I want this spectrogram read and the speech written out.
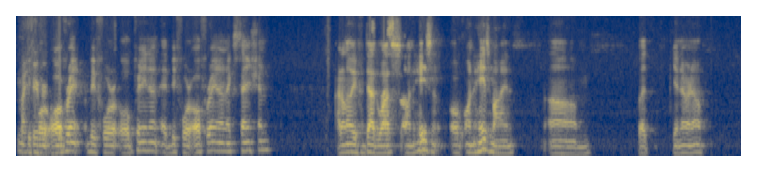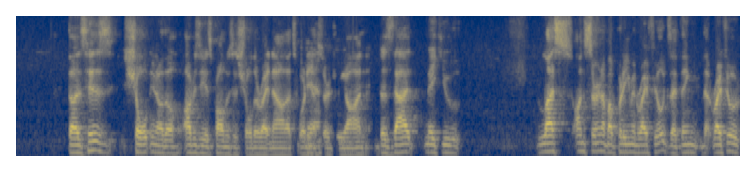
My before favorite offering before opening an, uh, before offering an extension. I don't know if that was on his on his mind, um, but you never know. Does his shoulder, you know, the obviously his problem is his shoulder right now. That's what he Yeah. has surgery on. Does that make you less uncertain about putting him in right field? Because I think that right field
